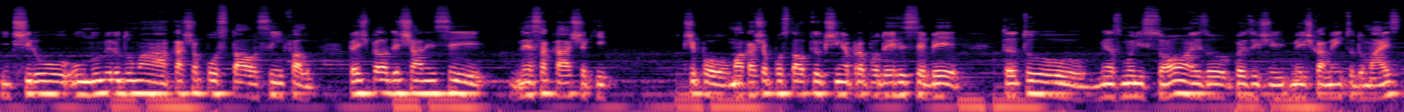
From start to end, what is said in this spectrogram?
e tiro um número de uma caixa postal assim e falo: Pede pra ela deixar nesse, nessa caixa aqui. Tipo, uma caixa postal que eu tinha pra poder receber tanto minhas munições ou coisas de medicamento e tudo mais.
